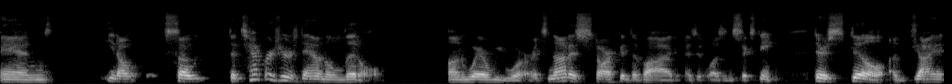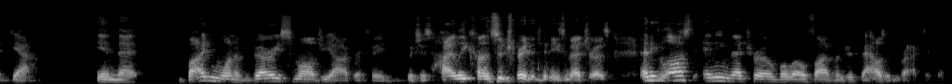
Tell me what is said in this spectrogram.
And, you know, so the temperature is down a little on where we were. It's not as stark a divide as it was in 16. There's still a giant gap in that Biden won a very small geography, which is highly concentrated in these metros, and he lost any metro below 500,000 practically.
